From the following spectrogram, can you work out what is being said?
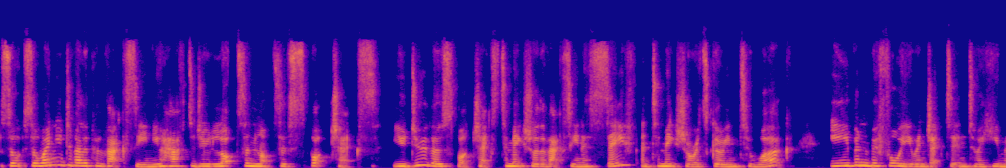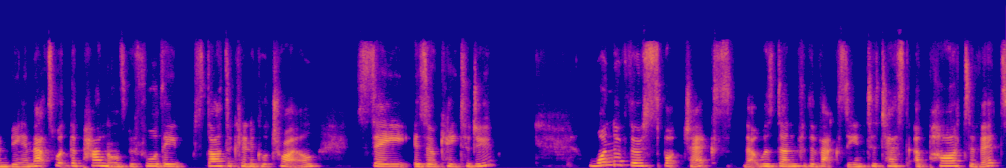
So, so when you develop a vaccine, you have to do lots and lots of spot checks. You do those spot checks to make sure the vaccine is safe and to make sure it's going to work even before you inject it into a human being. And that's what the panels, before they start a clinical trial, say is okay to do one of those spot checks that was done for the vaccine to test a part of it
